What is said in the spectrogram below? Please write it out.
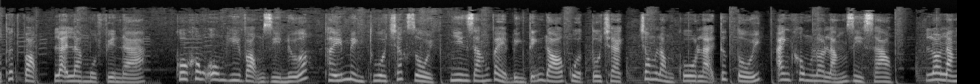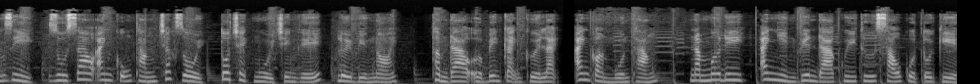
thất vọng, lại là một viên đá. Cô không ôm hy vọng gì nữa, thấy mình thua chắc rồi, nhìn dáng vẻ bình tĩnh đó của Tô Trạch, trong lòng cô lại tức tối, anh không lo lắng gì sao? Lo lắng gì, dù sao anh cũng thắng chắc rồi, Tô Trạch ngồi trên ghế, lười biếng nói. Thẩm Đào ở bên cạnh cười lạnh, anh còn muốn thắng. Nằm mơ đi, anh nhìn viên đá quý thứ sáu của tôi kìa.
